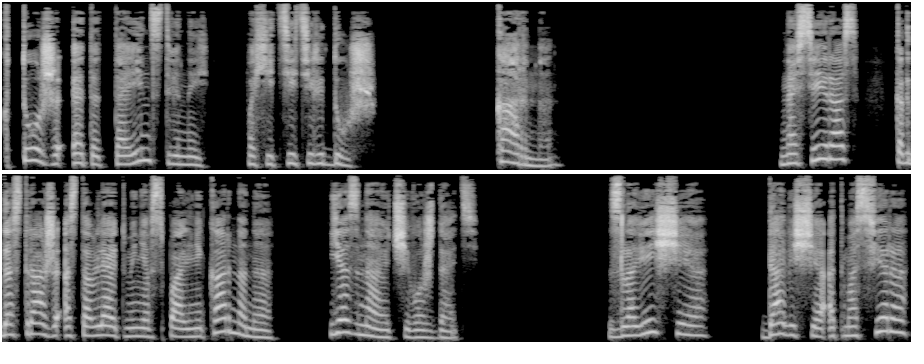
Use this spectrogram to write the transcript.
кто же этот таинственный похититель душ? Карнан. На сей раз, когда стражи оставляют меня в спальне Карнана, я знаю, чего ждать. Зловещая, давящая атмосфера,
